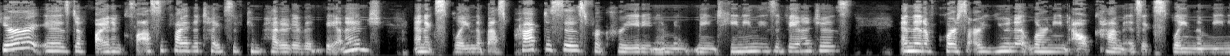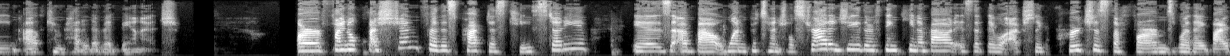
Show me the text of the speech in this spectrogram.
here is define and classify the types of competitive advantage and explain the best practices for creating and maintaining these advantages. And then, of course, our unit learning outcome is explain the meaning of competitive advantage. Our final question for this practice case study is about one potential strategy they're thinking about is that they will actually purchase the farms where they buy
